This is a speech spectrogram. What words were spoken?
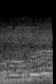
Oh,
